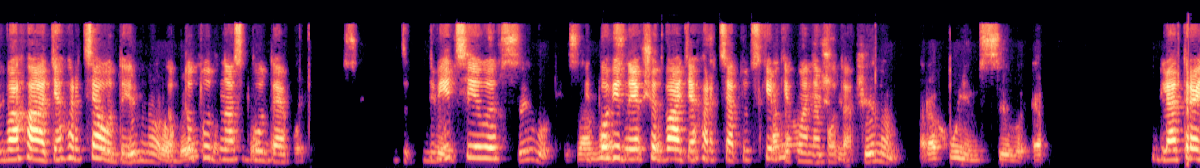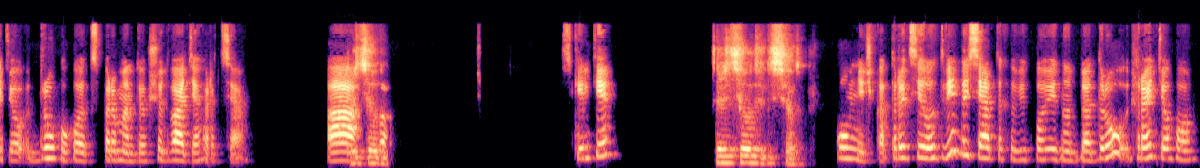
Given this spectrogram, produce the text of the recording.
вага тягарця 1. Тобто тут у нас буде 2 цілих. Силу Відповідно, якщо 2 тягарця, тут скільки в мене буде? чином рахуємо силу F Для третього, другого експерименту, якщо 2 тягарця. А 3,2. скільки? 3,2. Умнічка. 3,2, і відповідно для друг... третього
